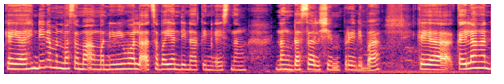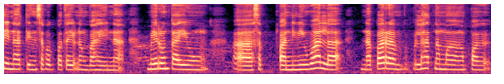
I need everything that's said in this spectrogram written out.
Kaya hindi naman masama ang maniniwala at sabayan din natin guys ng, ng dasal syempre, di ba? Kaya kailangan din natin sa pagpatayo ng bahay na mayroon tayong ah, sa paniniwala na para lahat ng mga pag-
